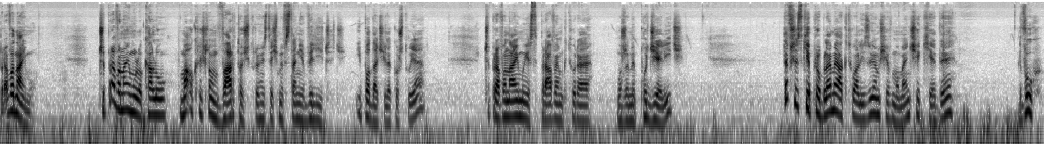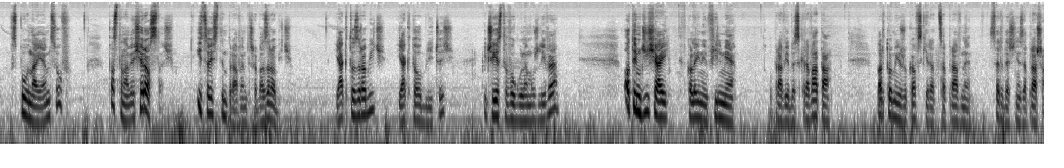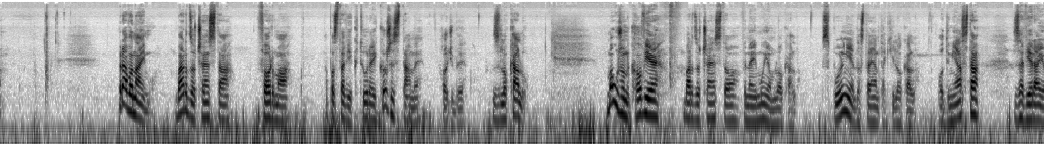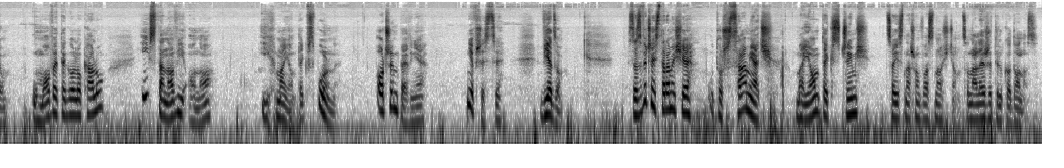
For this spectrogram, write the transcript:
Prawo najmu. Czy prawo najmu lokalu ma określoną wartość, którą jesteśmy w stanie wyliczyć i podać, ile kosztuje? Czy prawo najmu jest prawem, które możemy podzielić? Te wszystkie problemy aktualizują się w momencie, kiedy dwóch współnajemców postanawia się rozstać. I coś z tym prawem trzeba zrobić? Jak to zrobić? Jak to obliczyć? I czy jest to w ogóle możliwe? O tym dzisiaj w kolejnym filmie o prawie bez krawata. Bartłomiej Żukowski, radca prawny. Serdecznie zapraszam. Prawo najmu. Bardzo częsta forma, na podstawie której korzystamy choćby z lokalu. Małżonkowie bardzo często wynajmują lokal wspólnie, dostają taki lokal od miasta, zawierają umowę tego lokalu i stanowi ono ich majątek wspólny, o czym pewnie nie wszyscy wiedzą. Zazwyczaj staramy się utożsamiać majątek z czymś, co jest naszą własnością, co należy tylko do nas.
